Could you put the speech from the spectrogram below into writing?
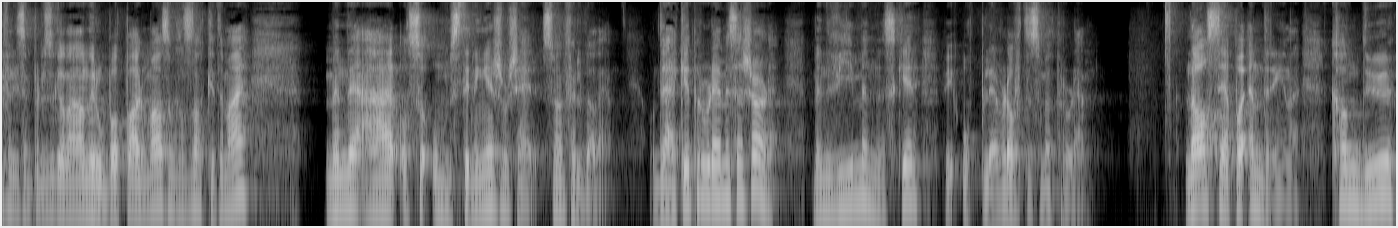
For eksempel så kan jeg ha en robot på armen som kan snakke til meg. Men det er også omstillinger som skjer som en følge av det. Og det er ikke et problem i seg sjøl, men vi mennesker vi opplever det ofte som et problem. La oss se på endringene. Kan du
